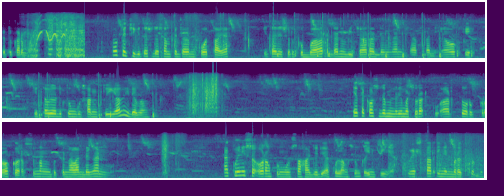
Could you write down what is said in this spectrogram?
ketukar mas Oke cuy, kita sudah sampai dalam kota ya. Kita disuruh ke bar dan bicara dengan siapa nih? Oke, kita udah ditunggu santuy kali bang. Ya, kau sudah menerima suratku, Arthur Crocker. Senang berkenalan denganmu. Aku ini seorang pengusaha, jadi aku langsung ke intinya. Westar ingin merekrutmu.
